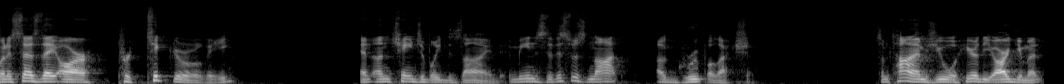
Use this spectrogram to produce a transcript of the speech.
when it says they are particularly and unchangeably designed. It means that this was not a group election. Sometimes you will hear the argument,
